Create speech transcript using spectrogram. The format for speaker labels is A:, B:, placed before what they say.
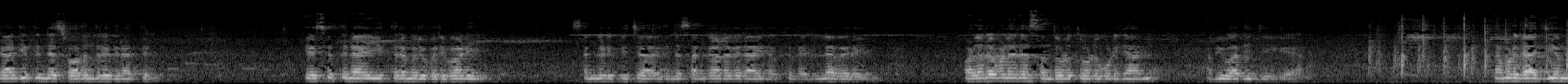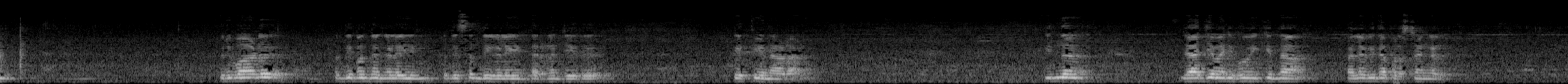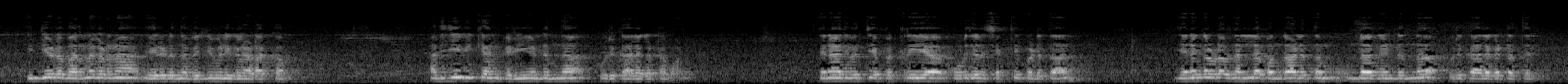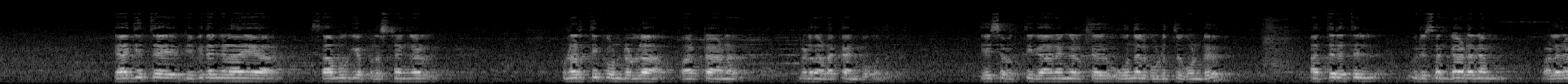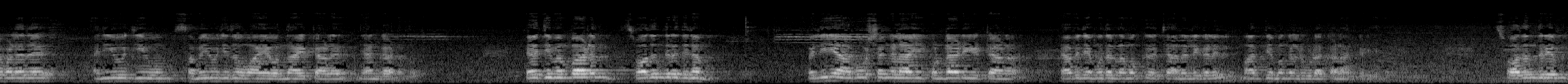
A: രാജ്യത്തിന്റെ സ്വാതന്ത്ര്യ ദിനത്തിൽ ദേശത്തിനായി ഇത്തരമൊരു പരിപാടി സംഘടിപ്പിച്ച ഇതിന്റെ സംഘാടകരായി നിൽക്കുന്ന എല്ലാവരെയും വളരെ വളരെ സന്തോഷത്തോടുകൂടി ഞാൻ അഭിവാദ്യം ചെയ്യുകയാണ്. നമ്മുടെ രാജ്യം ഒരുപാട് പ്രതിബന്ധങ്ങളെയും പ്രതിസന്ധികളെയും തരണം ചെയ്ത് എത്തിയ നാടാണ്. ഇന്ന് രാജ്യം അനുഭവിക്കുന്ന പലവിധ പ്രശ്നങ്ങൾ. ഇന്ത്യയുടെ ഭരണഘടന നേരിടുന്ന വെല്ലുവിളികളടക്കം അതിജീവിക്കാൻ കഴിയേണ്ടുന്ന ഒരു കാലഘട്ടമാണ്. ജനാധിപത്യ പ്രക്രിയ കൂടുതൽ ശക്തിപ്പെടുത്താൻ ജനങ്ങളുടെ നല്ല പങ്കാളിത്തം ഉണ്ടാകേണ്ടുന്ന ഒരു കാലഘട്ടത്തിൽ രാജ്യത്തെ വിവിധങ്ങളായ സാമൂഹിക പ്രശ്നങ്ങൾ ഉണർത്തിക്കൊണ്ടുള്ള പാട്ടാണ് ഇവിടെ നടക്കാൻ പോകുന്നത്. ദേശഭക്തി ഗാനങ്ങൾക്ക് ഊന്നൽ കൊടുത്തുകൊണ്ട് അത്തരത്തിൽ ഒരു സംഘാടനം വളരെ വളരെ അനുയോജ്യവും സമയോചിതവുമായ ഒന്നായിട്ടാണ് ഞാൻ കാണുന്നത്. രാജ്യമെമ്പാടും സ്വാതന്ത്ര്യദിനം വലിയ ആഘോഷങ്ങളായി കൊണ്ടാടിയിട്ടാണ് രാവിലെ മുതൽ നമുക്ക് ചാനലുകളിൽ മാധ്യമങ്ങളിലൂടെ കാണാൻ കഴിയുന്നത്. സ്വാതന്ത്ര്യം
